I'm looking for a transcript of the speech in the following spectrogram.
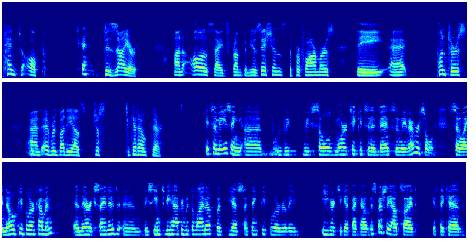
pent-up desire on all sides, from the musicians, the performers, the uh, punters, and everybody else, just to get out there. It's amazing. Uh, we've we've sold more tickets in advance than we've ever sold. So I know people are coming and they're excited and they seem to be happy with the lineup. But yes, I think people are really eager to get back out, especially outside if they can,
